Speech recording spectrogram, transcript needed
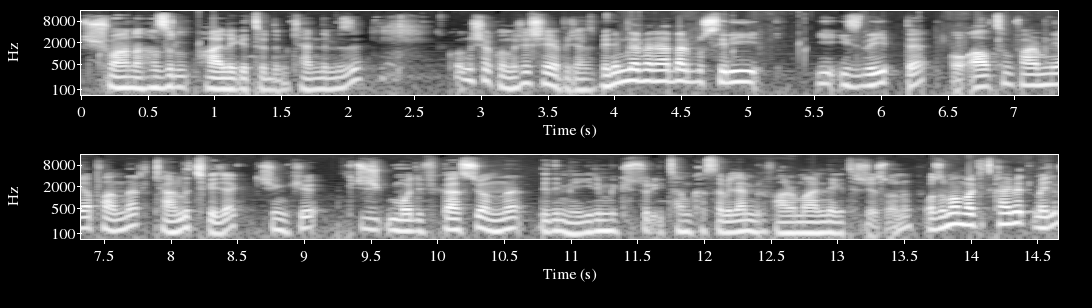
şu ana hazır hale getirdim kendimizi. Konuşa konuşa şey yapacağız. Benimle beraber bu seriyi izleyip de o altın farmını yapanlar karlı çıkacak. Çünkü küçücük bir modifikasyonla dedim ya 20 küsur item kasabilen bir farm haline getireceğiz onu. O zaman vakit kaybetmeyelim.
